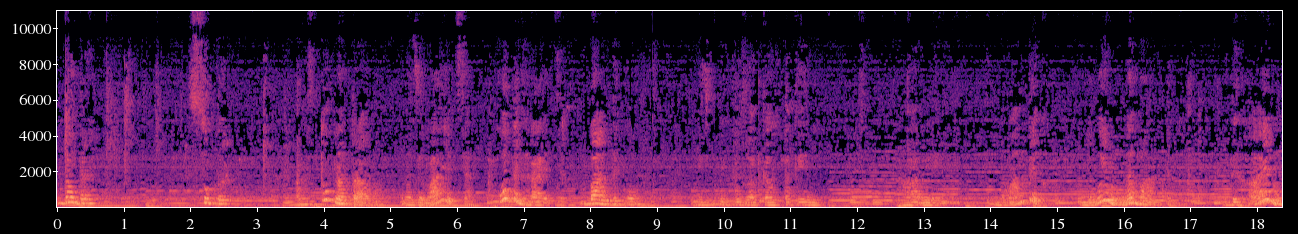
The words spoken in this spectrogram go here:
Добре. Супер. Вправа називається Котик грається бантиком. Візьміть, будь ласка, такий гарний бантик. Дуємо на бантик. Вдихаємо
